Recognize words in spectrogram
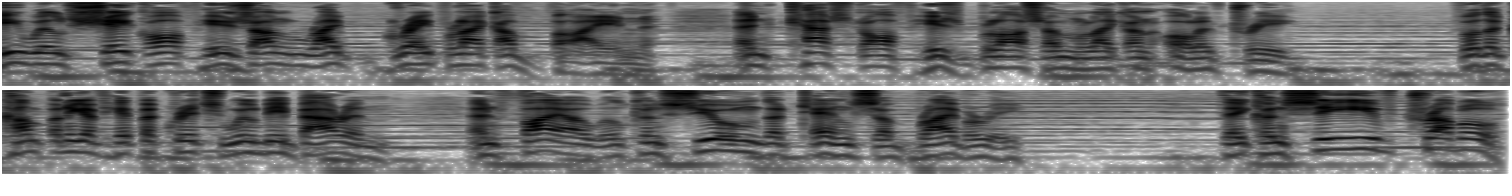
He will shake off his unripe grape like a vine, and cast off his blossom like an olive tree. For the company of hypocrites will be barren, and fire will consume the tents of bribery. They conceive trouble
